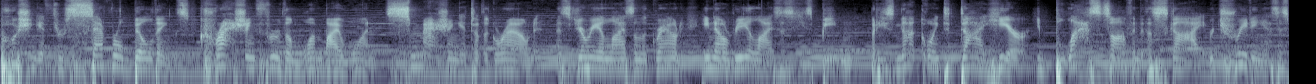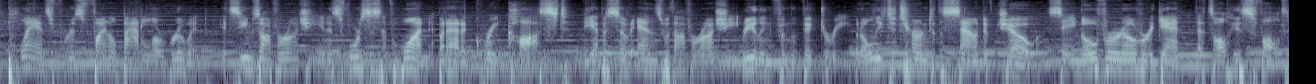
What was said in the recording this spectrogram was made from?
pushing it through several buildings, crashing through them one by one, smashing it to the ground. As Urian lies on the ground, he now realizes he's beaten, but he's not going to die here. He blasts off into the sky, retreating as his plans for his final battle are ruined. It seems Afranche and his forces have won, but at a great cost. The episode ends with Afranche reeling from the victory, but only to turn to the sound of Joe, saying over and over again that it's all his fault.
